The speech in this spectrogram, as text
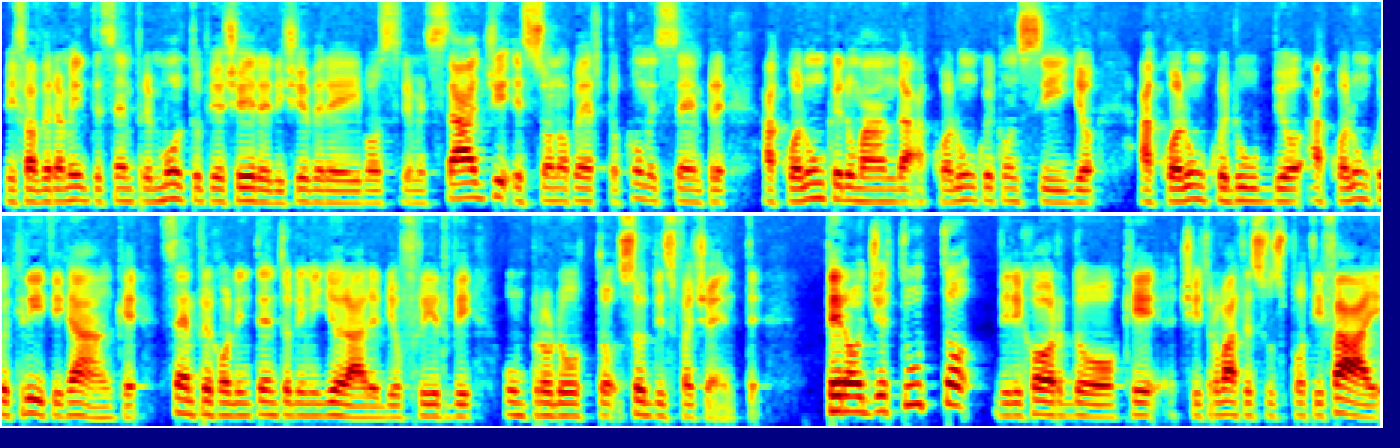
mi fa veramente sempre molto piacere ricevere i vostri messaggi e sono aperto come sempre a qualunque domanda, a qualunque consiglio, a qualunque dubbio, a qualunque critica anche, sempre con l'intento di migliorare e di offrirvi un prodotto soddisfacente. Per oggi è tutto, vi ricordo che ci trovate su Spotify,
